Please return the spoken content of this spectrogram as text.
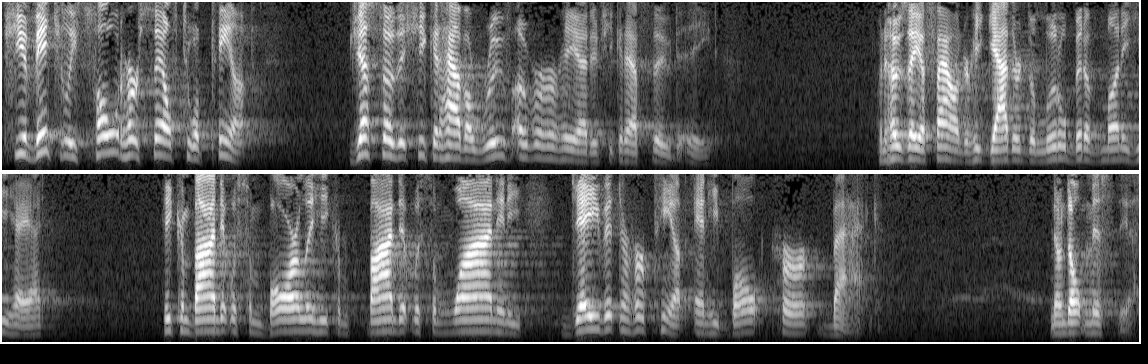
She eventually sold herself to a pimp just so that she could have a roof over her head and she could have food to eat. When Hosea found her, he gathered the little bit of money he had. He combined it with some barley, he combined it with some wine, and he gave it to her pimp, and he bought her back. Now, don't miss this.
